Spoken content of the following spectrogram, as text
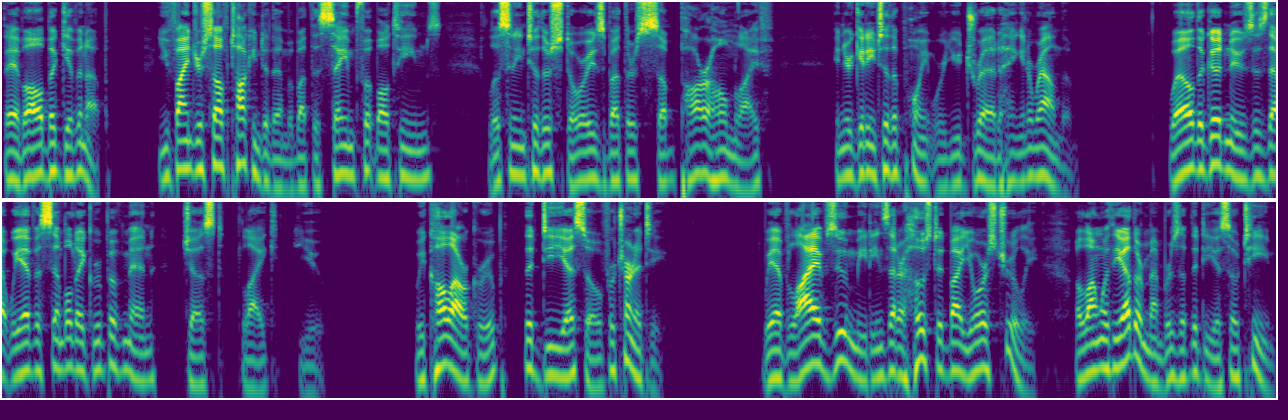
They have all but given up. You find yourself talking to them about the same football teams, listening to their stories about their subpar home life, and you're getting to the point where you dread hanging around them. Well, the good news is that we have assembled a group of men just like you. We call our group the DSO Fraternity. We have live Zoom meetings that are hosted by yours truly, along with the other members of the DSO team.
